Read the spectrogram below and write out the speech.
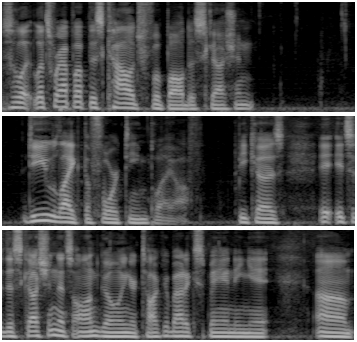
so let, let's wrap up this college football discussion. Do you like the four-team playoff? Because it, it's a discussion that's ongoing. Or talk about expanding it. Um,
